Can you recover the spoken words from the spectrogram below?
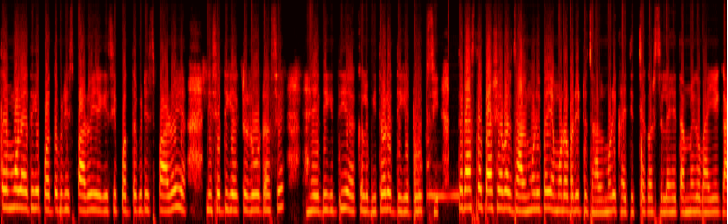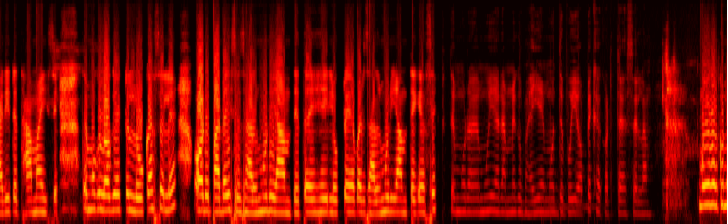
তাই মোরা এদিকে পদ্মা ব্রিজ পার হয়ে গেছি। পদ্মা ব্রিজ পার হয়ে নিচের দিকে একটা রোড আছে। হ্যাঁ এদিক দিয়ে একালে ভিতরের দিকে ঢুকছি। তো রাস্তার পাশে আবার ঝালমুড়ি পাই আমার আবার একটু ঝালমুড়ি খাইতে ইচ্ছা করছিল। হে তার ভাই গাড়িটা থামাইছে। তো আমাকে লগে একটা লোক আসলে ওরে পাঠাইছে ঝালমুড়ি আনতে। তাই সেই লোকটাই আবার ঝালমুড়ি আনতে গেছে। তো মোরা মুই আর আমাকে ভাইয়ের মধ্যে বই অপেক্ষা করতে আসলাম। মুই আবার কোনো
